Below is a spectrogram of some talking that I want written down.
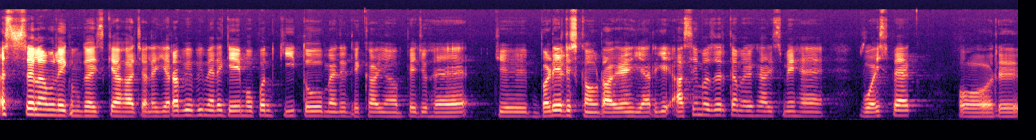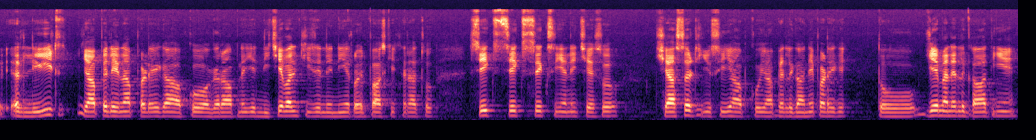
असलम गाइज़ क्या हाल चाल है? यार अभी अभी मैंने गेम ओपन की तो मैंने देखा यहाँ पे जो है, ये बड़े डिस्काउंट आ गए हैं यार। ये आसिम अज़हर का मेरे ख्याल इसमें है वॉइस पैक और लीड यहाँ पे लेना पड़ेगा आपको। अगर आपने ये नीचे वाली चीज़ें लेनी है रॉयल पास की तरह तो सिक्स सिक्स सिक्स यानी छः सौ छियासठ यू आपको यहाँ पर लगाने पड़ेंगे। तो ये मैंने लगा दिए हैं।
